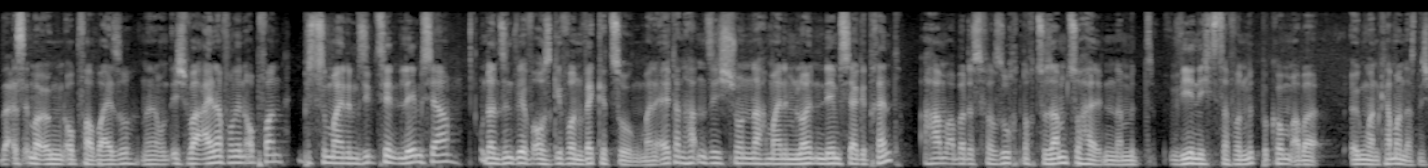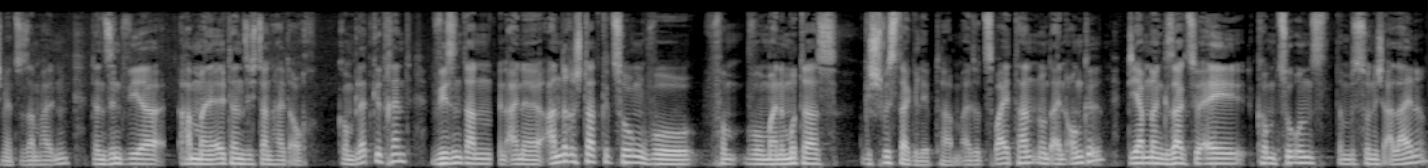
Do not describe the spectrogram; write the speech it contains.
da ist immer irgendein Opfer bei so, ne, und ich war einer von den Opfern bis zu meinem 17. Lebensjahr und dann sind wir aus Gifhorn weggezogen. Meine Eltern hatten sich schon nach meinem 9. Lebensjahr getrennt, haben aber das versucht noch zusammenzuhalten, damit wir nichts davon mitbekommen, aber irgendwann kann man das nicht mehr zusammenhalten. Dann sind wir, haben meine Eltern sich dann halt auch komplett getrennt. Wir sind dann in eine andere Stadt gezogen, wo, vom, wo meine Mutters Geschwister gelebt haben. Also zwei Tanten und ein Onkel. Die haben dann gesagt so, ey, komm zu uns, dann bist du nicht alleine.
